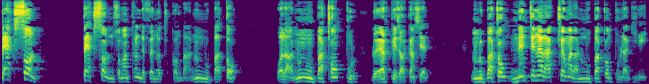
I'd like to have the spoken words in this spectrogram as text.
personne, personne, nous sommes en train de faire notre combat. Nous nous battons. Voilà, nous nous battons pour le RP arc-en-ciel. Nous nous battons, maintenant, actuellement, là, nous nous battons pour la Guinée.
